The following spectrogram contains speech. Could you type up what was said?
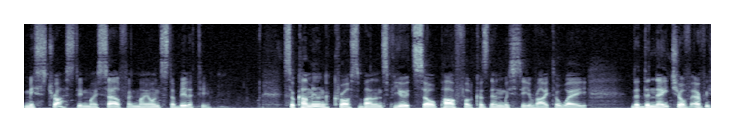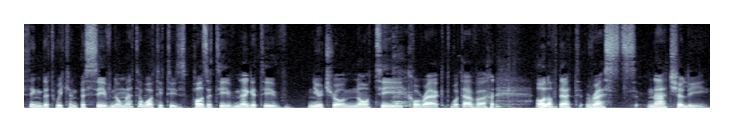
mistrust in myself and my own stability. So coming across balanced view, it's so powerful because then we see right away that the nature of everything that we can perceive, no matter what it is, positive, negative, neutral, naughty, correct, whatever, all of that rests naturally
